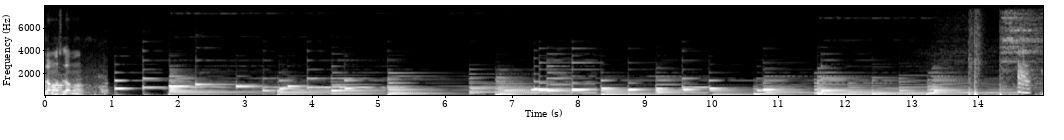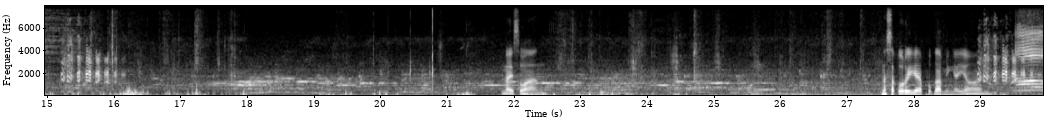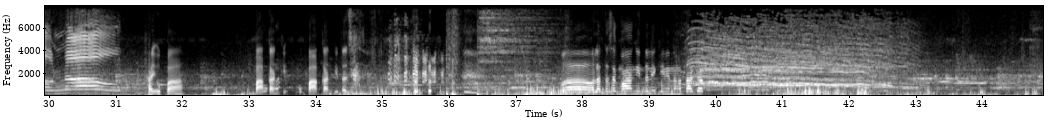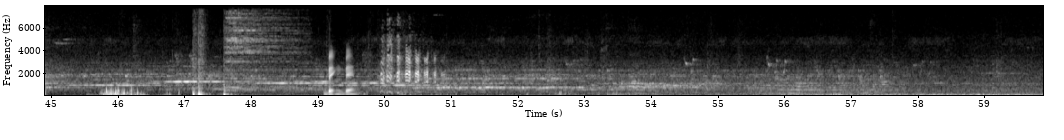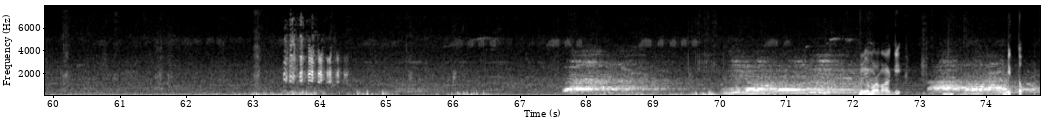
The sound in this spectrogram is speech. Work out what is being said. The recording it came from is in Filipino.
slow mo, slow mo. Nice one. Nasa Korea po kami ngayon. Oh no! Hi upa. Upakan, ki- upakan kita dyan. wow, wala tasag mahangin. Dali, kinin nga tagak. Beng beng. Bro, mura makagi bitok.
